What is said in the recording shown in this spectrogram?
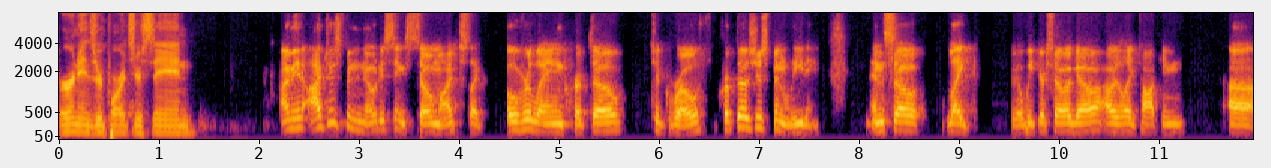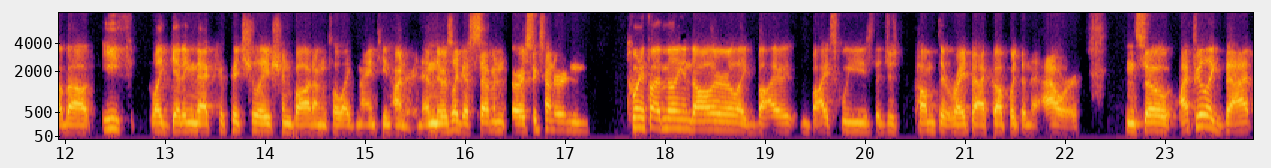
earnings reports you're seeing? I mean, I've just been noticing so much like overlaying crypto to growth. Crypto's just been leading. And so, like a week or so ago, I was like talking uh, about ETH, like getting that capitulation bottom to like 1900. And there's like a seven or $625 million like buy, buy squeeze that just pumped it right back up within the hour. And so I feel like that,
